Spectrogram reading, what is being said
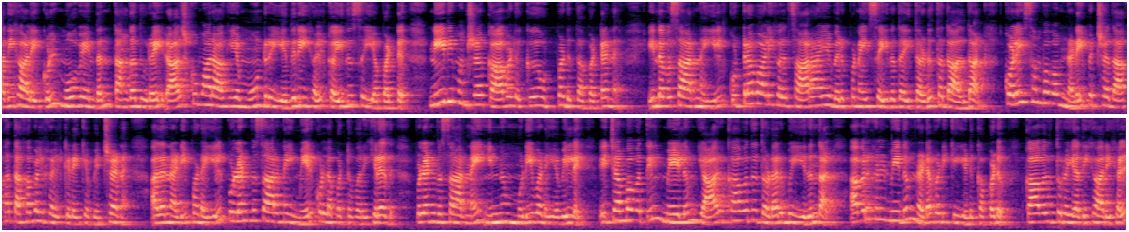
அதிகாலைக்குள் மூவேந்தன் தங்கதுரை ராஜ்குமார் ஆகிய மூன்று எதிரிகள் கைது செய்யப்பட்டு நீதிமன்ற காவலுக்கு உட்படுத்தப்பட்டனர். இந்த விசாரணையில் குற்றவாளிகள் சாராய விற்பனை செய்ததை தடுத்ததால் தான் கொலை சம்பவம் நடைபெற்றதாக தகவல்கள் கிடைக்கப்பெற்றன. அதன் அடிப்படையில் புலன் விசாரணை மேற்கொள்ளப்பட்டு வருகிறது. புலன் விசாரணை இன்னும் முடிவடையவில்லை. இச்சம்பவத்தில் மேலும் யாருக்காவது தொடர்பு இருந்தால் அவர்கள் மீதும் நடவடிக்கை எடுக்கப்படும். காவல்துறை அதிகாரிகள்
